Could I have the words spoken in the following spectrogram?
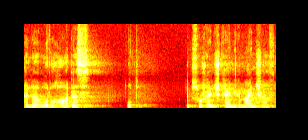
Hölle oder Hades, dort gibt es wahrscheinlich keine Gemeinschaft.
